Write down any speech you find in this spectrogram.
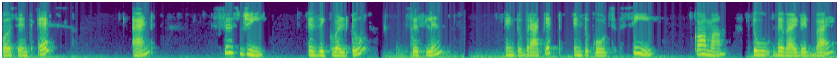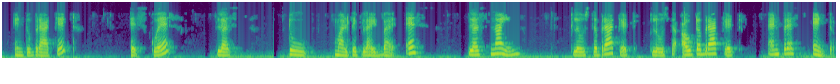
percent %s and sysg is equal to syslin into bracket into quotes C comma 2 divided by into bracket S square plus 2 multiplied by S plus 9 close the bracket close the outer bracket and press enter.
